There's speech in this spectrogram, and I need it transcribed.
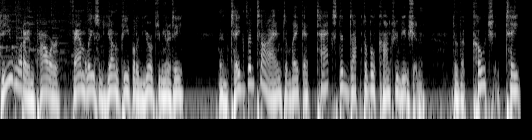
Do you want to empower families and young people in your community? Then take the time to make a tax deductible contribution to the Coach Tate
